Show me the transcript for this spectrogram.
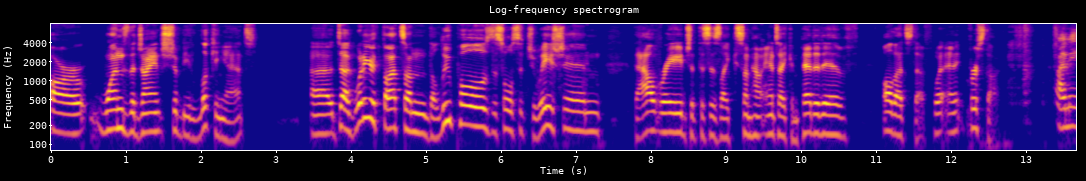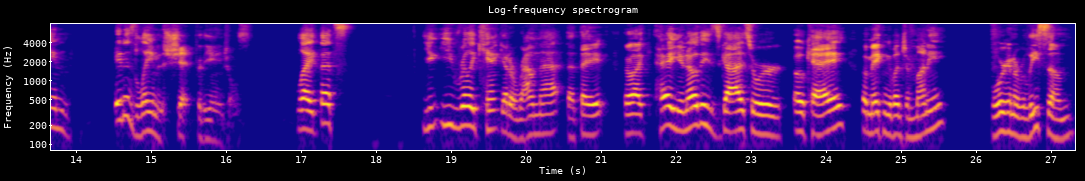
are ones the Giants should be looking at. Uh, Doug, what are your thoughts on the loopholes, this whole situation, the outrage that this is like somehow anti-competitive, all that stuff? What first thought? I mean, it is lame as shit for the Angels. Like that's you you really can't get around that that they they're like, "Hey, you know these guys who are okay but making a bunch of money? we're going to release them."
